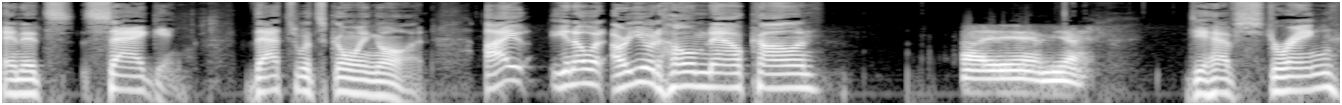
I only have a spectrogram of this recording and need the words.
and it's sagging. That's what's going on. I, you know what? Are you at home now, Colin? I am, yes. Do you have string?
